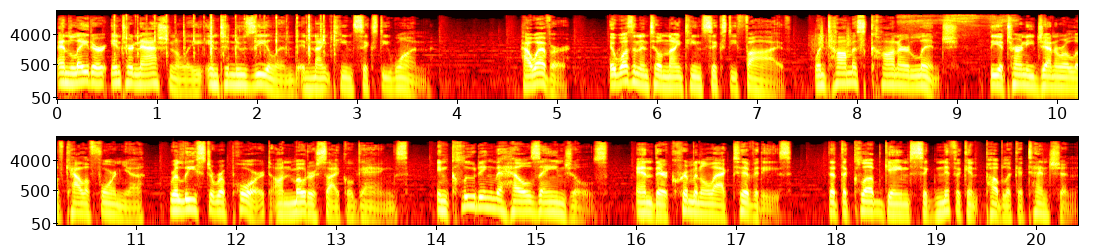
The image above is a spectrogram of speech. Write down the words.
and later internationally into New Zealand in 1961. However, it wasn't until 1965 when Thomas Connor Lynch, the Attorney General of California, released a report on motorcycle gangs, including the Hells Angels and their criminal activities, that the club gained significant public attention.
